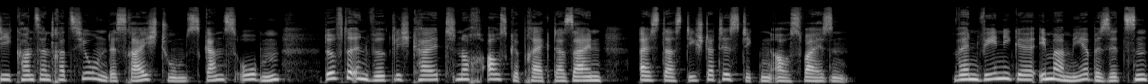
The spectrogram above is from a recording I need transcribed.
die Konzentration des Reichtums ganz oben dürfte in Wirklichkeit noch ausgeprägter sein, als das die Statistiken ausweisen. Wenn wenige immer mehr besitzen,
